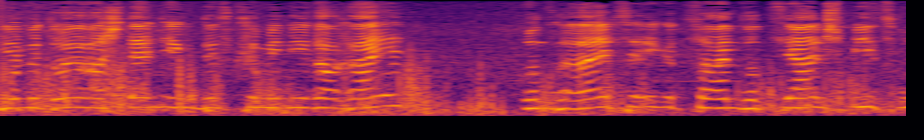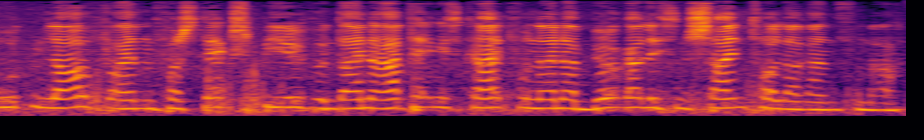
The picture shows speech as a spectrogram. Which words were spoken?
Ihr mit eurer ständigen Diskriminiererei unsere Alltäge zu einem sozialen Spießrutenlauf, einem Versteckspiel und einer Abhängigkeit von einer bürgerlichen Scheintoleranz macht.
